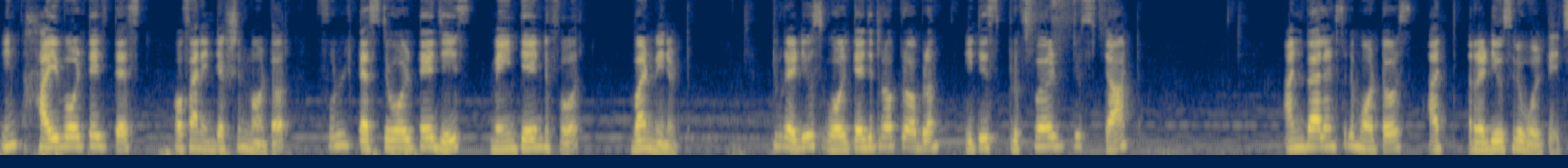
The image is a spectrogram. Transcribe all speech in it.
In high voltage test of an induction motor, full test voltage is maintained for 1 minute. To reduce voltage drop problem, it is preferred to start unbalanced motors at reduced voltage.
